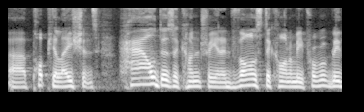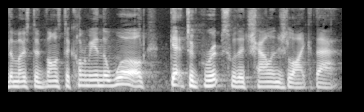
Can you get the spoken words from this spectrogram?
uh, populations. How does a country, an advanced economy, probably the most advanced economy in the world, get to grips with a challenge like that?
